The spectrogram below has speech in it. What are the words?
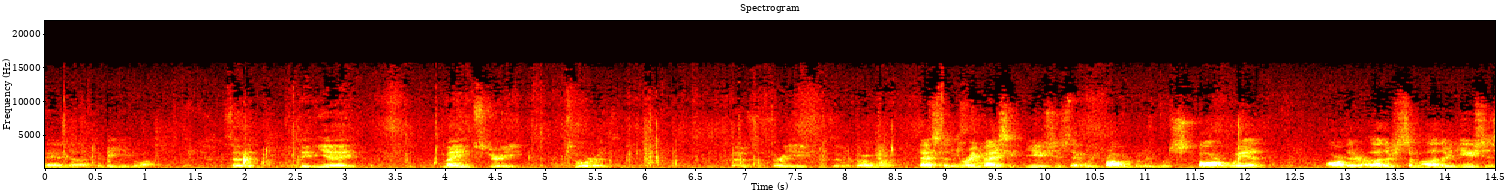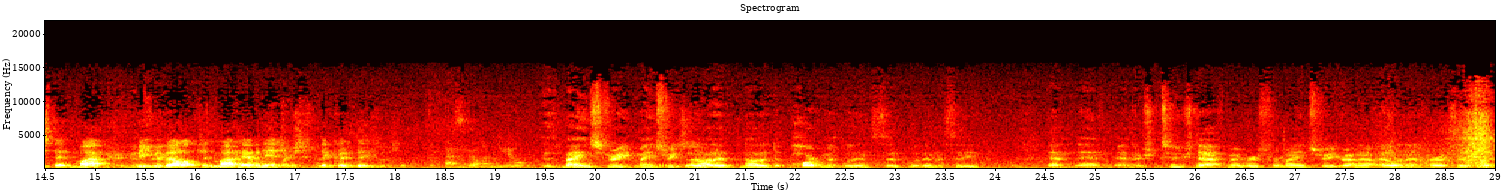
and, uh, to be utilized. So the DDA, Main Street, tourism, those are the three uses that we're talking about? That's the three basic uses that we probably would start with. Are there other, some other uses that might be developed and might have an interest? There could be. That's Ellen Deal. Is Main Street, Main Street's So- not a, not a department within, ci- within the city? And, and, and there's two staff members for Main Street right now, Ellen and her assistant.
